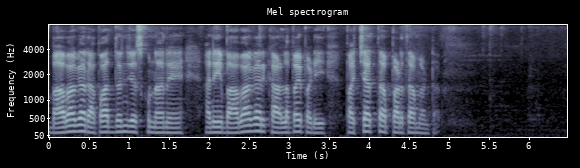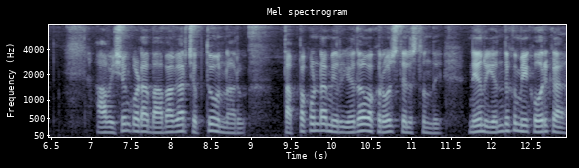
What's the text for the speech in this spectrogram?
బాబాగారు అపార్థం చేసుకున్నానే అని బాబాగారి కాళ్ళపై పడి పశ్చాత్తాపడతామంట. ఆ విషయం కూడా బాబాగారు చెప్తూ ఉన్నారు. తప్పకుండా మీరు ఏదో ఒక రోజు తెలుస్తుంది. నేను ఎందుకు మీ కోరిక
